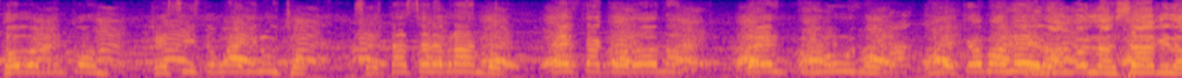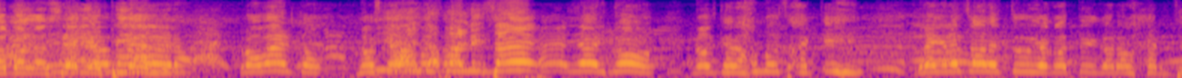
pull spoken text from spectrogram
todo el rincón que existe un aguilucho, se está celebrando esta corona 21. ¿Y de qué manera? Vamos las águilas para la serie pierde. Roberto, nos quedamos aquí. Ey, no, nos quedamos aquí. Regreso al estudio contigo, Roberto.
